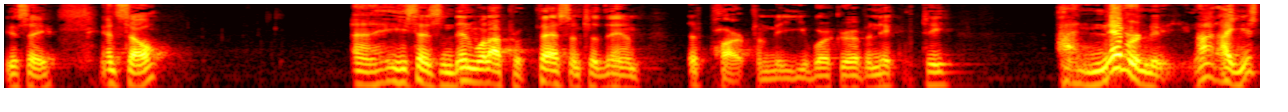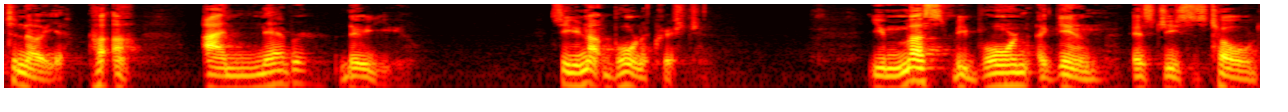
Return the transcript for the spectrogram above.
You see? And so, uh, he says, and then will I profess unto them, depart from me, you worker of iniquity. I never knew you. Not I used to know you. Uh-uh. I never knew you. See, you're not born a Christian. You must be born again, as Jesus told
